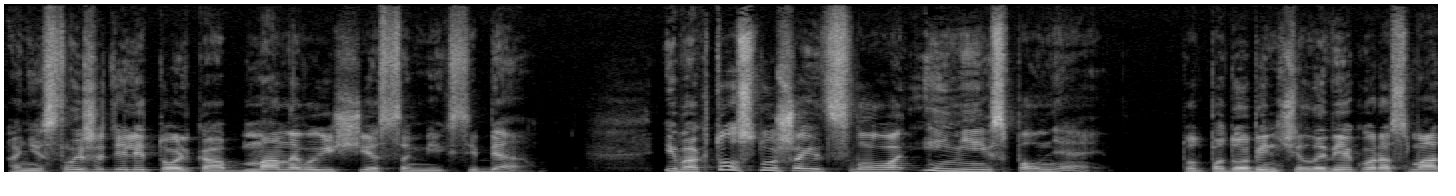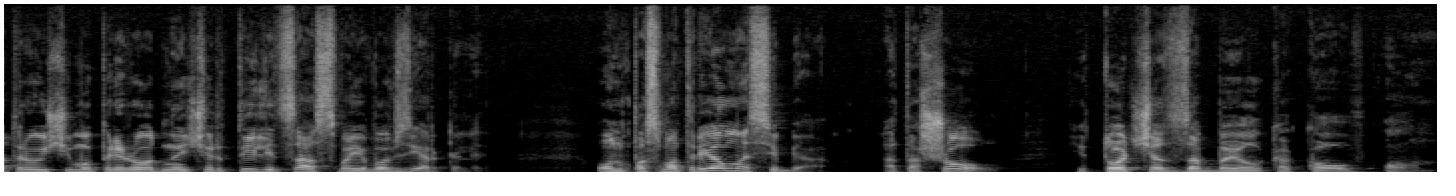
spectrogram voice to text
а не слышатели только обманывающие самих себя. Ибо кто слушает слово и не исполняет, тот подобен человеку, рассматривающему природные черты лица своего в зеркале. Он посмотрел на себя, отошел и тотчас забыл, каков он.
